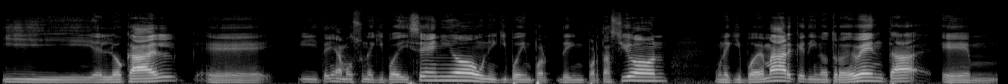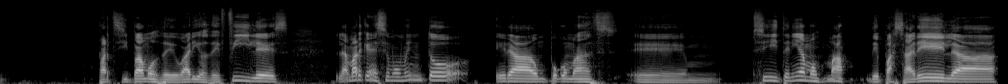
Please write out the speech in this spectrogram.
y el local, eh, y teníamos un equipo de diseño, un equipo de, de importación, un equipo de marketing, otro de venta, em, participamos de varios desfiles. La marca en ese momento era un poco más... em, sí, teníamos más de pasarela,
